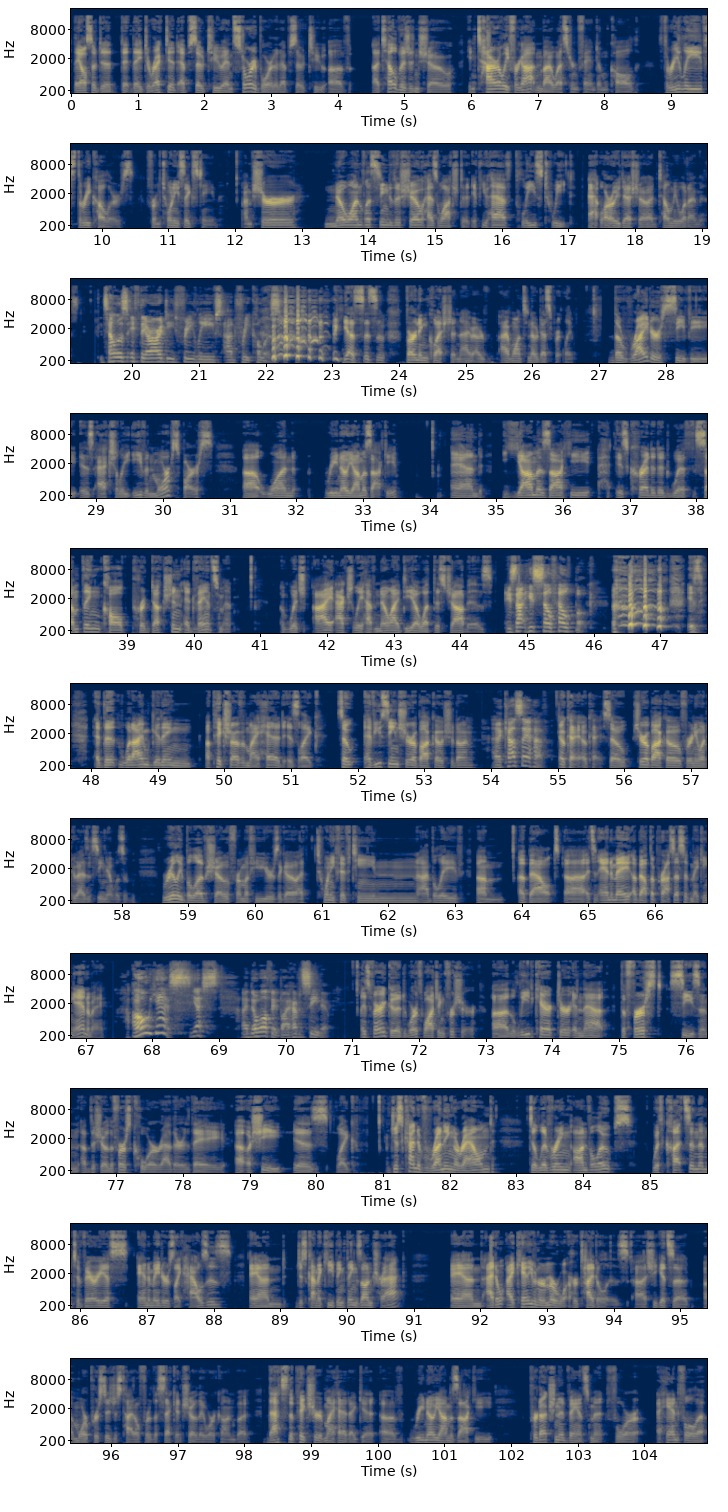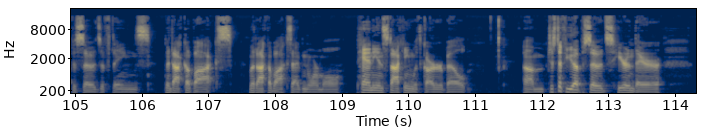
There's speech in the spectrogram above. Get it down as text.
They also did that. They directed episode two and storyboarded episode two of a television show entirely forgotten by Western fandom called Three Leaves, Three Colors from 2016. I'm sure no one listening to this show has watched it. If you have, please tweet at Warui Desho and tell me what I missed. Tell us if there are indeed three leaves and three colours. yes, it's a burning question. I, I I want to know desperately. The writer's CV is actually even more sparse. Uh, one Reno Yamazaki, and Yamazaki is credited with something called production advancement, which I actually have no idea what this job is. Is that his self help book? is the what I'm getting a picture of in my head is like. So, have you seen Shirobako Shodan? I can't say I have. Okay, okay. So Shirobako, for anyone who hasn't seen it, was a really beloved show from a few years ago, uh, 2015, I believe. Um, about uh, it's an anime about the process of making anime. Oh, yes, yes. I know of it, but I haven't seen it. It's very good, worth watching for sure. Uh, the lead character in that, the first season of the show, the first cour rather, they uh, she is like just kind of running around delivering envelopes with cuts in them to various animators like houses and just kind of keeping things on track. And i don't i can't even remember what her title is. Uh, she gets a, a more prestigious title for the second show they work on but that's the picture in my head i get of reno yamazaki production advancement for a handful of episodes of things medaka box medaka box abnormal panty and stocking with garter belt um, just a few episodes here and there.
